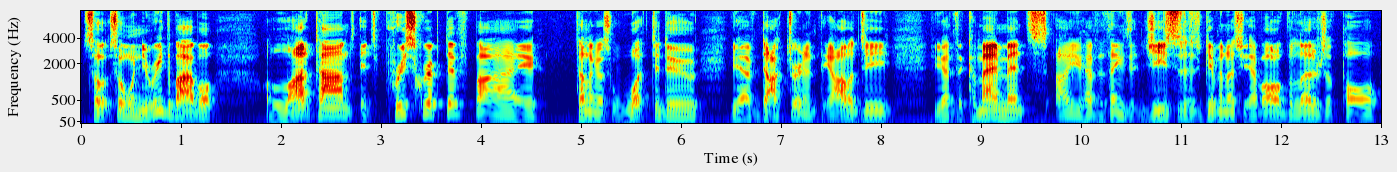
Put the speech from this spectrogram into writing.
So, so when you read the Bible, a lot of times it's prescriptive by telling us what to do. You have doctrine and theology. You have the commandments. Uh, you have the things that Jesus has given us. You have all of the letters of Paul.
